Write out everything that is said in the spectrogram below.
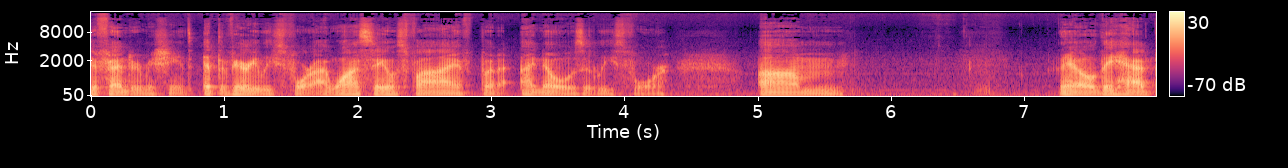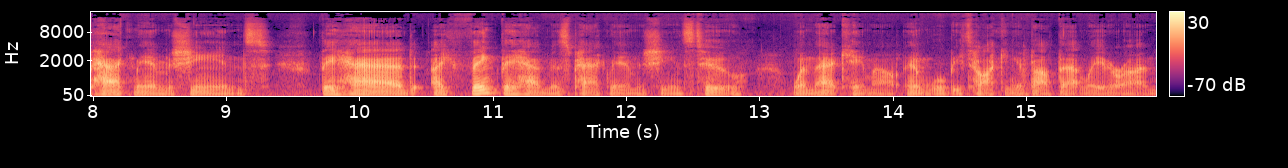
Defender machines. At the very least, four. I want to say it was five, but I know it was at least four. Um, you know, they had Pac Man machines. They had, I think they had Miss Pac Man machines too when that came out, and we'll be talking about that later on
